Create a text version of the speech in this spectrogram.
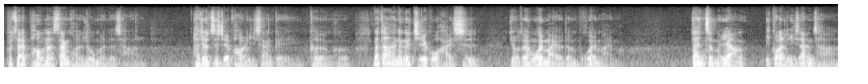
不再泡那三款入门的茶了，他就直接泡梨山给客人喝。那当然，那个结果还是有的人会买，有的人不会买嘛。但怎么样，一罐梨山茶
